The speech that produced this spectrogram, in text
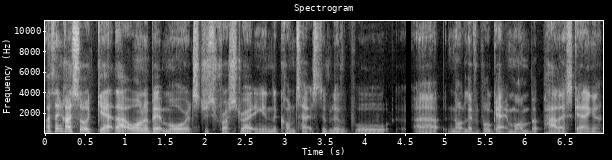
I think I sort of get that one a bit more. It's just frustrating in the context of Liverpool, uh, not Liverpool getting one, but Palace getting a,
